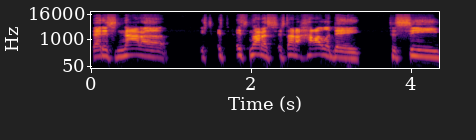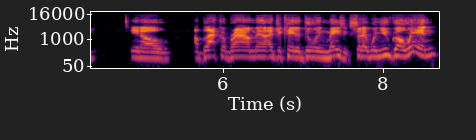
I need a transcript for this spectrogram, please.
that it's not a it's, it's not a it's not a holiday to see you know a black or brown male educator doing amazing. So that when you go in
